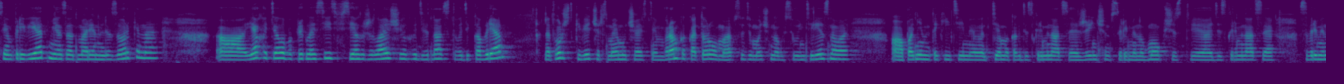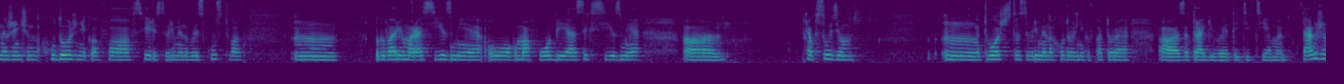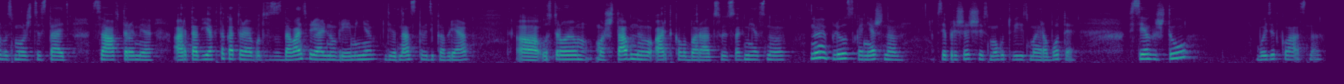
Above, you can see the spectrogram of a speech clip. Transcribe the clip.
Всем привет, меня зовут Марина Лизоркина. А, я хотела бы пригласить всех желающих 19 декабря на творческий вечер с моим участием, в рамках которого мы обсудим очень много всего интересного, а, поднимем такие темы, темы, как дискриминация женщин в современном обществе, дискриминация современных женщин-художников а, в сфере современного искусства, поговорим о расизме, о гомофобии, о сексизме, обсудим творчество современных художников, которое а, затрагивает эти темы. Также вы сможете стать соавторами арт-объекта, который я буду создавать в реальном времени 19 декабря. А, устроим масштабную арт-коллаборацию совместную. Ну и плюс, конечно, все пришедшие смогут увидеть мои работы. Всех жду, будет классно.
